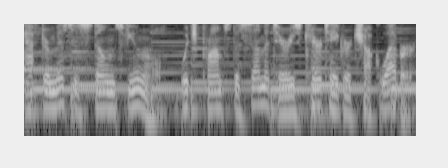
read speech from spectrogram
after Mrs. Stone's funeral, which prompts the cemetery's caretaker Chuck Weber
